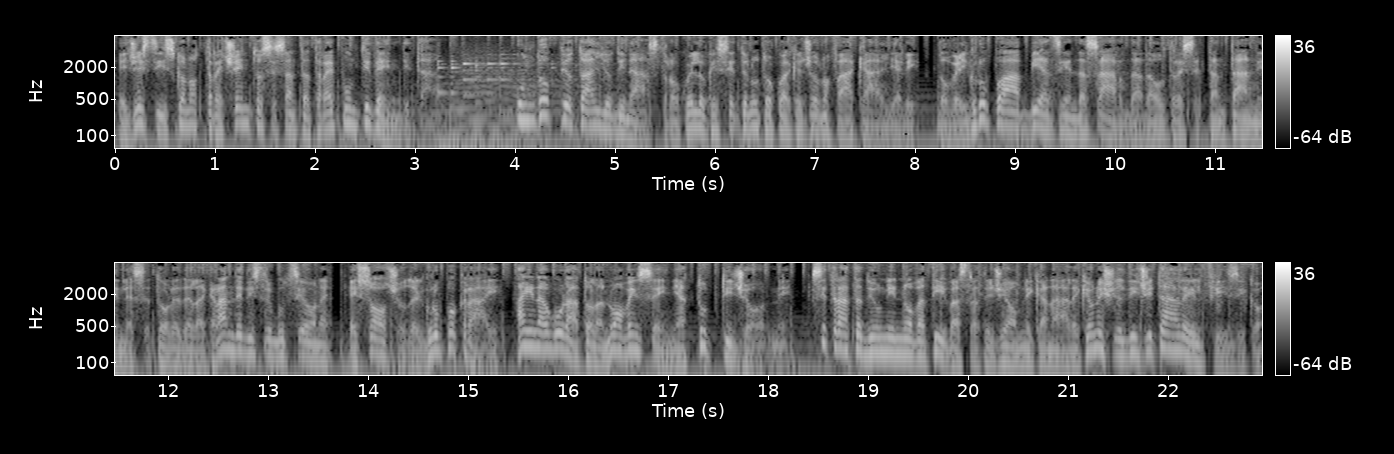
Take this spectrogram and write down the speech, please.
e gestiscono 363 punti vendita. Un doppio taglio di nastro, quello che si è tenuto qualche giorno fa a Cagliari, dove il gruppo Abbi, azienda sarda da oltre 70 anni nel settore della grande distribuzione e socio del gruppo CRAI, ha inaugurato la nuova insegna tutti i giorni. Si tratta di un'innovativa strategia omnicanale che unisce il digitale e il fisico.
